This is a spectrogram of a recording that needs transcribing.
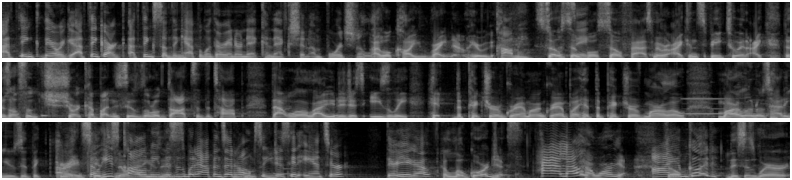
I think, there we go. I think our, I think something happened with our internet connection, unfortunately. I will call you right now. Here we go. Call me. So Let's see. simple, so fast. Remember, I can speak to it. I, there's also a shortcut button. You see those little dots at the top? That will allow you to just easily hit the picture of grandma and grandpa, hit the picture of Marlo. Marlo knows how to use it. The All grandkids right, so he's know how to calling me. This is what happens at Mm-hmm. home. So you just hit answer. There you go. Hello, gorgeous. Hello. How are you? I am good. This is where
